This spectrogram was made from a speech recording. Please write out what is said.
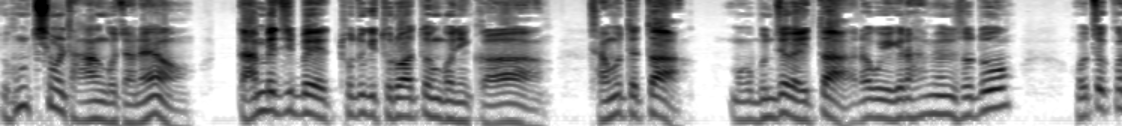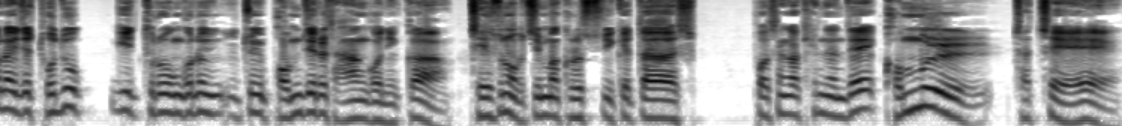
훔침을 당한 거잖아요. 남의 집에 도둑이 들어왔던 거니까 잘못됐다, 뭔가 문제가 있다라고 얘기를 하면서도 어쨌거나 이제 도둑이 들어온 거는 일종의 범죄를 당한 거니까 재수는 없지만 그럴 수 있겠다 싶어 생각했는데 건물 자체에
